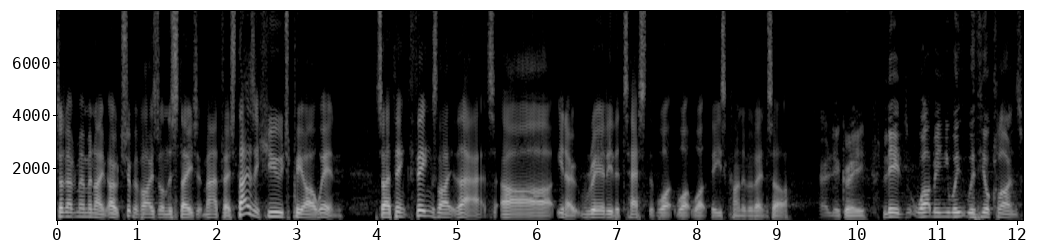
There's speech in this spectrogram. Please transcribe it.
don't I remember name? Oh, TripAdvisor on the stage at MadFest. That is a huge PR win. So I think things like that are, you know, really the test of what, what, what these kind of events are. Totally agree. Lyd, well, I mean, with, with your clients,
